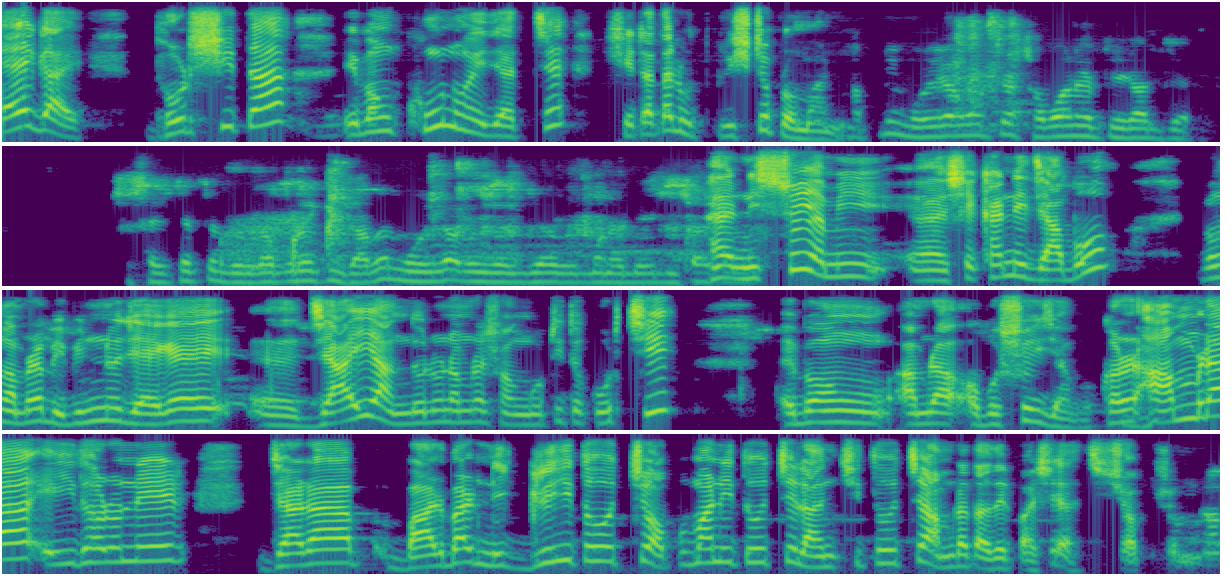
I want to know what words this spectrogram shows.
জায়গায় ধর্ষিতা এবং খুন হয়ে যাচ্ছে সেটা তার উৎকৃষ্ট প্রমাণ। আপনি মহিলা মোর্চার সভানেত্রী রাজ্যের সেই ক্ষেত্রে দুর্গাপুরে কি যাবেন মহিলা? মানে হ্যাঁ নিশ্চয়ই আমি সেখানে যাব এবং আমরা বিভিন্ন জায়গায় যাই আন্দোলন আমরা সংগঠিত করছি। এবং আমরা অবশ্যই যাব। কারণ আমরা এই ধরনের যারা বারবার নিগৃহীত হচ্ছে অপমানিত হচ্ছে লাঞ্ছিত হচ্ছে আমরা তাদের পাশে আছি সবসময়।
